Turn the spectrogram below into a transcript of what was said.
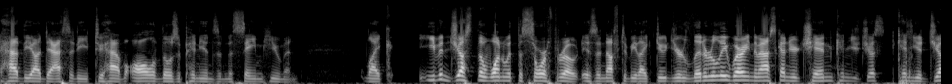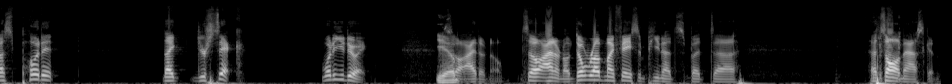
had the audacity to have all of those opinions in the same human. Like even just the one with the sore throat is enough to be like, dude, you're literally wearing the mask on your chin. Can you just can you just put it like you're sick? What are you doing? Yep. So I don't know. So I don't know. Don't rub my face in peanuts, but uh, that's all I'm asking.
